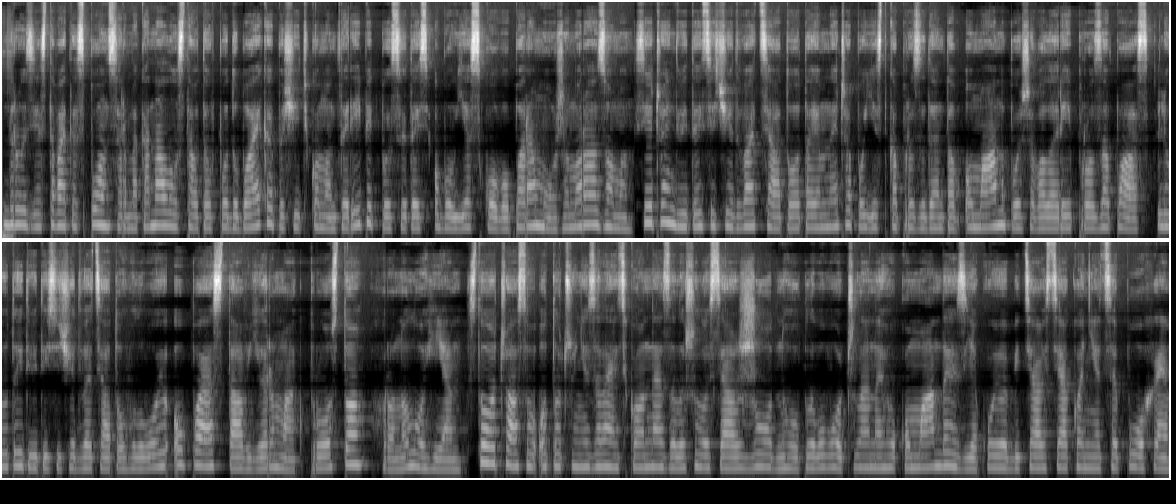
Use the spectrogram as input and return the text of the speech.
Друзі, ставайте спонсорами каналу, ставте вподобайки, пишіть коментарі, підписуйтесь обов'язково. Переможемо разом. Січень 2020-го. Таємнича поїздка президента в Оман. Пише Валерій про запас. Лютий 2020-го головою ОП став Єрмак. Просто хронологія. З того часу в оточенні Зеленського не залишилося жодного впливового члена його команди, з якою обіцявся конець епохи.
